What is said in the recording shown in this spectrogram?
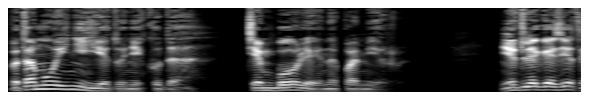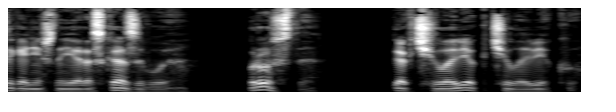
Потому и не еду никуда, тем более на Памир. Не для газеты, конечно, я рассказываю, просто как человек человеку.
